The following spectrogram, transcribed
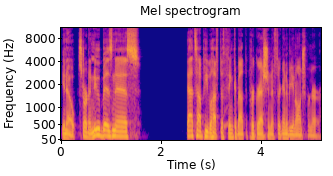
you know, start a new business? That's how people have to think about the progression if they're going to be an entrepreneur.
